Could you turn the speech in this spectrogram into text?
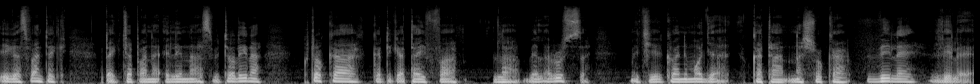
Iga Svantek atakichapa na Elina Svitolina kutoka katika taifa la Belarus, mechi ikiwa ni moja kata na shoka vile vile.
